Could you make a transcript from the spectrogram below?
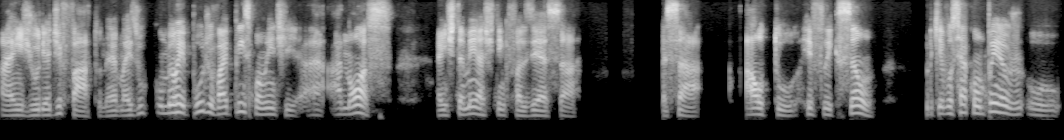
a injúria de fato, né? Mas o, o meu repúdio vai principalmente a, a, nós. A gente também acho que tem que fazer essa, essa autorreflexão, porque você acompanha o, o,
